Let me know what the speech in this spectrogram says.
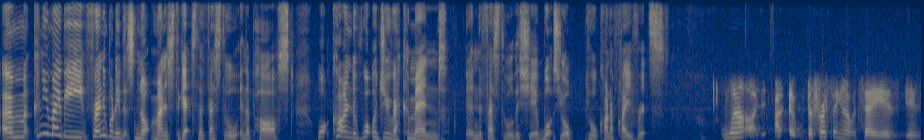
Um, can you maybe, for anybody that's not managed to get to the festival in the past, what kind of what would you recommend in the festival this year? What's your your kind of favourites? Well, I, I, the first thing I would say is is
